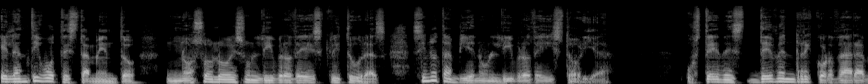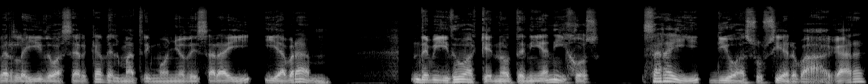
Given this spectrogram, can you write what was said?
El Antiguo Testamento no solo es un libro de escrituras, sino también un libro de historia. Ustedes deben recordar haber leído acerca del matrimonio de Sarai y Abraham. Debido a que no tenían hijos, Sarai dio a su sierva Agar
